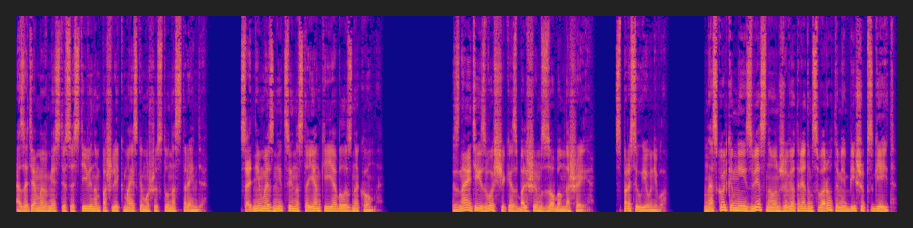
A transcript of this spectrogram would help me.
а затем мы вместе со Стивеном пошли к майскому шесту на стренде. С одним возницей на стоянке я был знаком — «Знаете извозчика с большим зобом на шее?» — спросил я у него. «Насколько мне известно, он живет рядом с воротами Бишопсгейт».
